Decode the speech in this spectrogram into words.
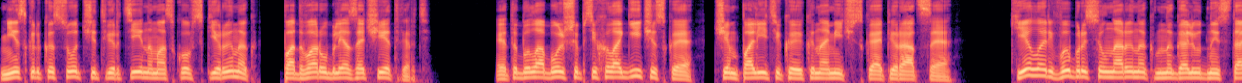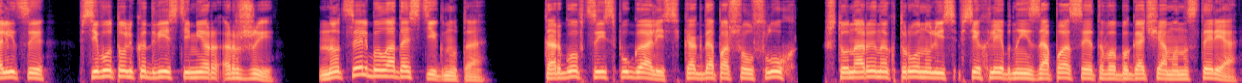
несколько сот четвертей на московский рынок по 2 рубля за четверть. Это была больше психологическая, чем политико-экономическая операция. Келарь выбросил на рынок многолюдной столицы всего только 200 мер ржи, но цель была достигнута. Торговцы испугались, когда пошел слух, что на рынок тронулись все хлебные запасы этого богача-монастыря,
